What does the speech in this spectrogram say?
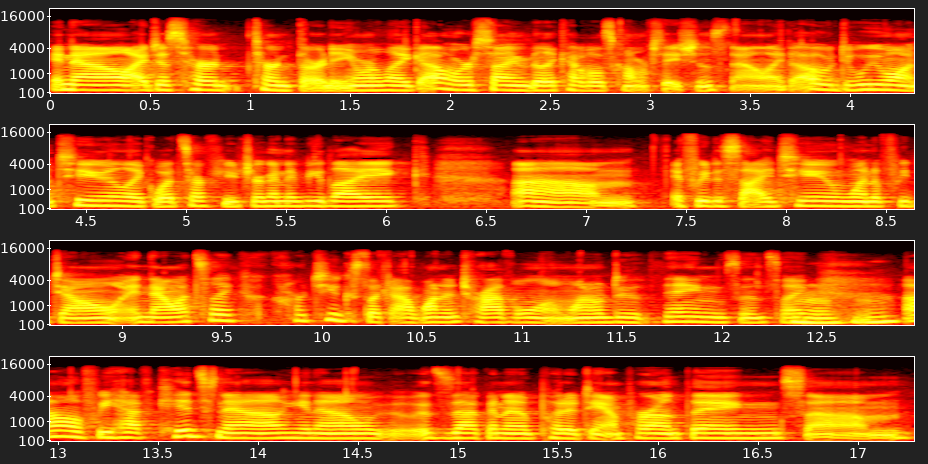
And now I just heard turned 30 and we're like, oh, we're starting to like have those conversations now. Like, oh, do we want to? Like, what's our future going to be like? Um, if we decide to, when if we don't? And now it's like hard too because like I want to travel and want to do things. And it's like, oh, if we have kids now, you know, is that going to put a damper on things? Um,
